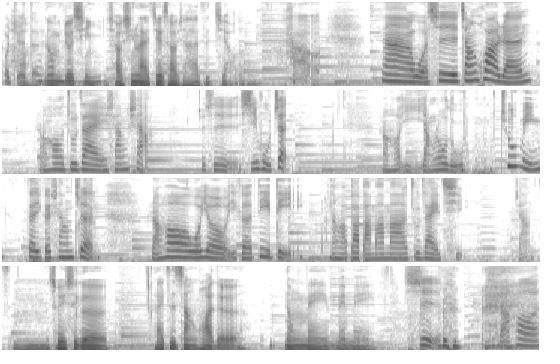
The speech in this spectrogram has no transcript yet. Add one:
我觉得那我们就请小新来介绍一下他自己好了。好。那我是彰化人，然后住在乡下，就是西湖镇，然后以羊肉炉出名的一个乡镇。然后我有一个弟弟，然后爸爸妈妈住在一起，这样子。嗯，所以是个来自彰化的浓眉妹妹。是，然后，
